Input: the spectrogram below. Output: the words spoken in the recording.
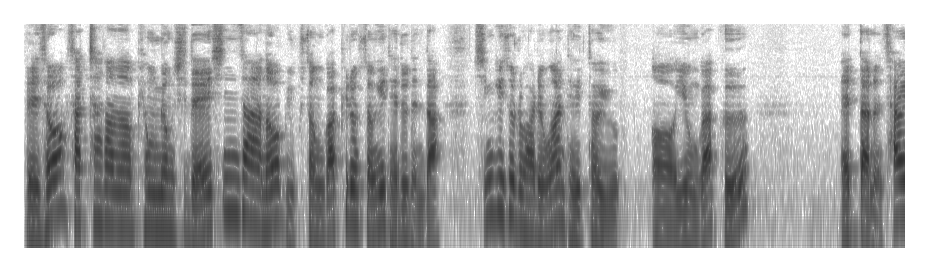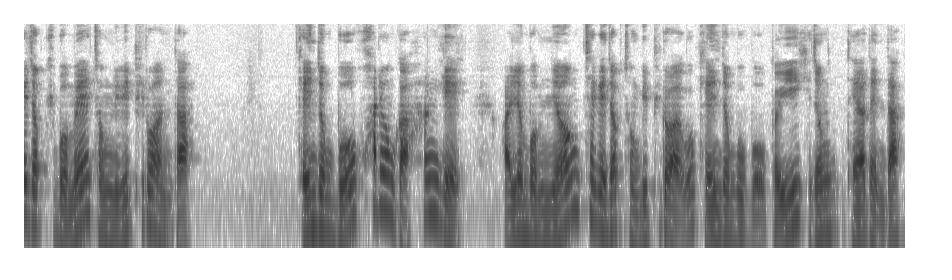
그래서 4차 산업혁명 시대의 신산업 육성과 필요성이 대두된다. 신기술을 활용한 데이터 어, 이용과 그에 따른 사회적 규범의 정립이 필요한다. 개인정보 활용과 한계, 관련 법령 체계적 정비 필요하고 개인정보보호법이 개정돼야 된다.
